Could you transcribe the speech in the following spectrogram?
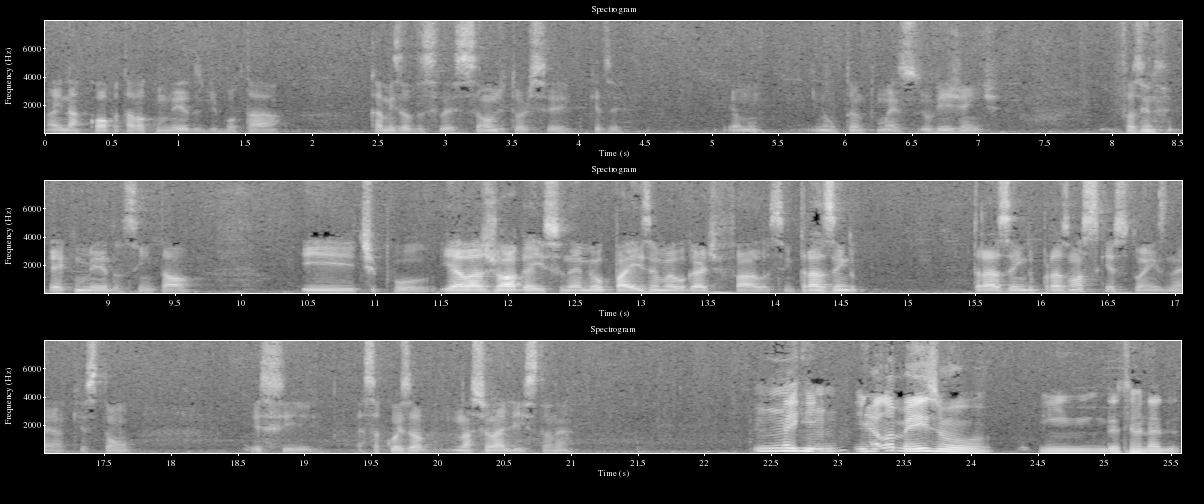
aí na Copa tava com medo de botar camisa da seleção, de torcer. Quer dizer, eu não, não tanto, mas eu vi gente fazendo é, com medo assim e tal. E tipo, e ela joga isso, né? Meu país é meu lugar de fala, assim, trazendo trazendo para as nossas questões, né? A questão esse essa coisa nacionalista, né? Uhum. É, e, e ela mesmo, em determinada,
